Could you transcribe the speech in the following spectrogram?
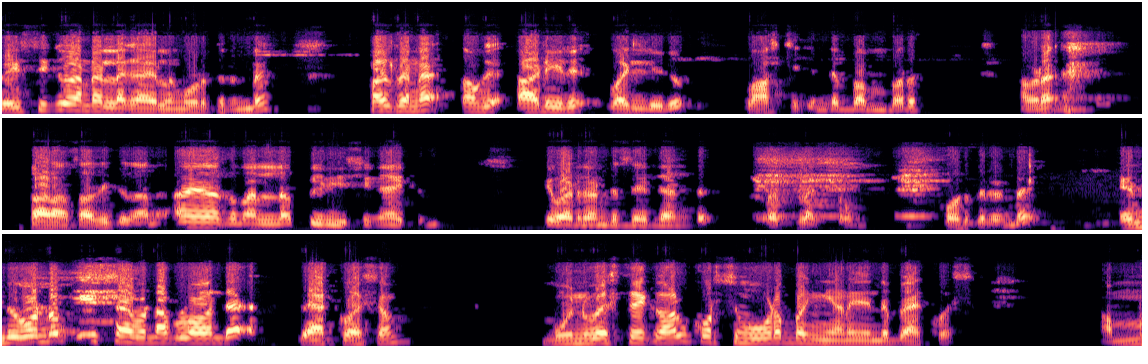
ബേസിക് വേണ്ട എല്ലാ കാര്യങ്ങളും കൊടുത്തിട്ടുണ്ട്. അതുപോലെ തന്നെ നമുക്ക് അടിയിൽ വലിയൊരു പ്ലാസ്റ്റിക്കിന്റെ ബമ്പർ അവിടെ കാണാൻ സാധിക്കുന്നതാണ്. അതിനൊക്കെ നല്ല ഫിനിഷിംഗ് ആയിട്ടുണ്ട് ഇവിടെ രണ്ട് സൈഡ് രണ്ട് റിഫ്ലക്സും കൊടുത്തിട്ടുണ്ട്. എന്തുകൊണ്ടും ഈ സെവൻ ഡബ്ലോന്റെ ബാക്ക് വശം മുൻവശത്തേക്കാൾ കുറച്ചും കൂടെ ഭംഗിയാണ് ഇതിന്റെ ബാക്ക് വശം. അമ്മ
